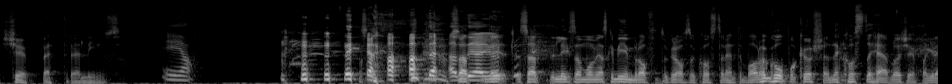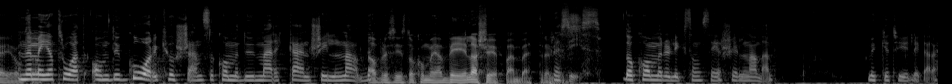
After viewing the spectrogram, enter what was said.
köp bättre lins? Ja. ja, det Så hade att, jag gjort. det, så att liksom om jag ska bli en bra fotograf så kostar det inte bara att gå på kursen, det kostar jävla att köpa grejer också. Nej men jag tror att om du går kursen så kommer du märka en skillnad. Ja precis, då kommer jag vilja köpa en bättre lins. Precis. Då kommer du liksom se skillnaden. Mycket tydligare.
